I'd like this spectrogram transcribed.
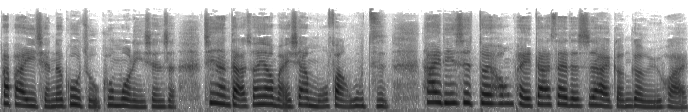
爸爸以前的雇主库莫林先生竟然打算要买下模仿物资，他一定是对烘焙大赛的事还耿耿于怀。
